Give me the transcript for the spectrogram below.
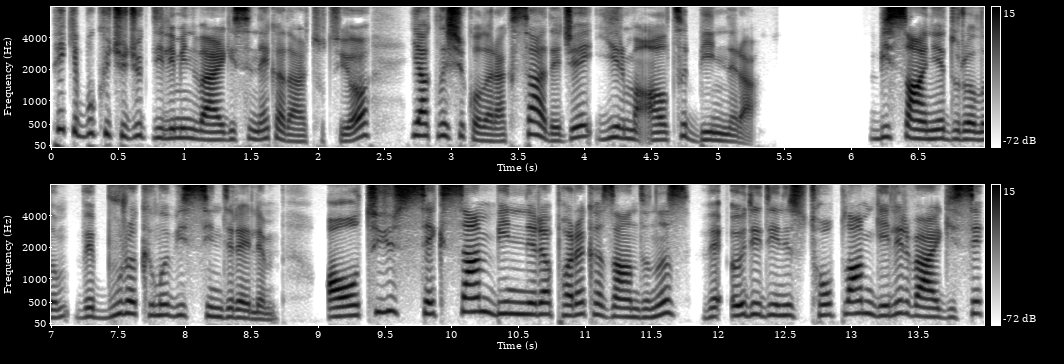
Peki bu küçücük dilimin vergisi ne kadar tutuyor? Yaklaşık olarak sadece 26 bin lira. Bir saniye duralım ve bu rakamı bir sindirelim. 680 bin lira para kazandınız ve ödediğiniz toplam gelir vergisi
